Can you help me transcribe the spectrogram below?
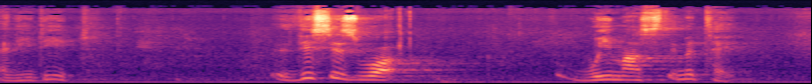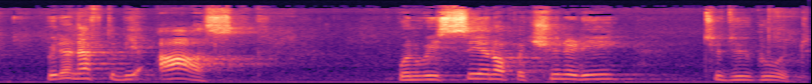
and He did. This is what we must imitate. We don't have to be asked when we see an opportunity to do good.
